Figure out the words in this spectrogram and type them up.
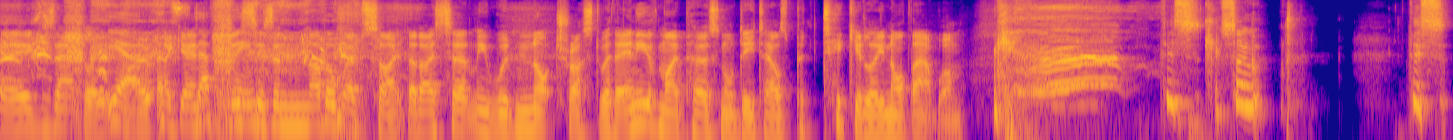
Exactly. Yeah, No, again, definitely- this is another website that I certainly would not trust with any of my personal details, particularly not that one. This so this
